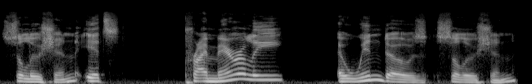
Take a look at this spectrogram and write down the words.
solution. It's primarily a Windows solution,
